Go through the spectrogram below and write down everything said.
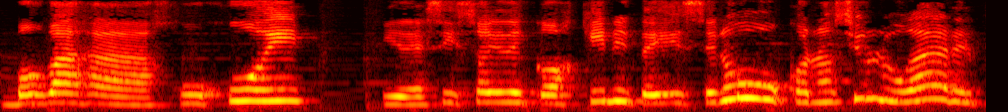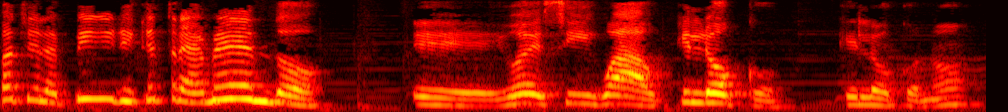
vos vas a Jujuy y decís soy de Cosquín y te dicen, uh, conocí un lugar, el patio de la Piri, qué tremendo. Eh, y vos decís, wow, qué loco, qué loco, ¿no?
